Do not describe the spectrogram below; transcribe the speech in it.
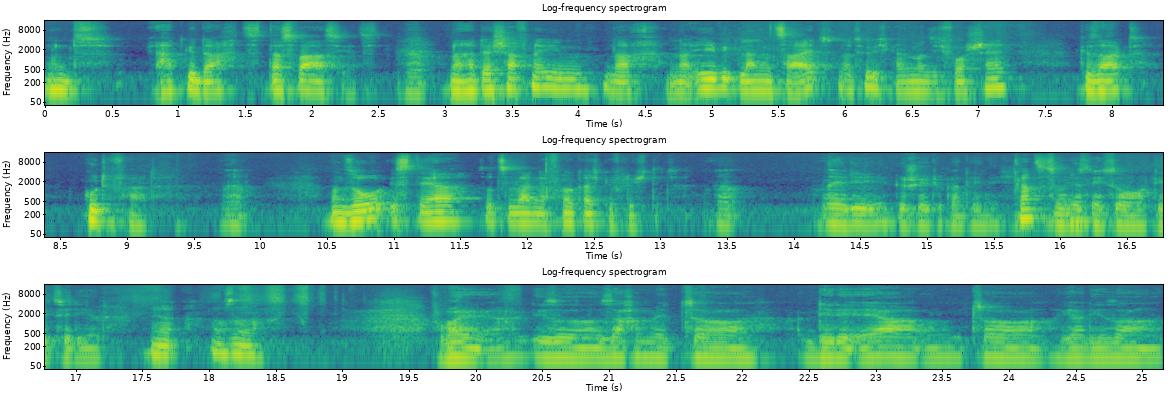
und er hat gedacht, das war's jetzt. Und dann hat der Schaffner ihm nach einer ewig langen Zeit, natürlich kann man sich vorstellen, gesagt, gute Fahrt. Ja. Und so ist der sozusagen erfolgreich geflüchtet. ja. Nee, die Geschichte kannte ich nicht. Ganz Zumindest nicht so dezidiert. Ja, also Wobei äh, diese Sache mit äh, DDR und äh, ja dieser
